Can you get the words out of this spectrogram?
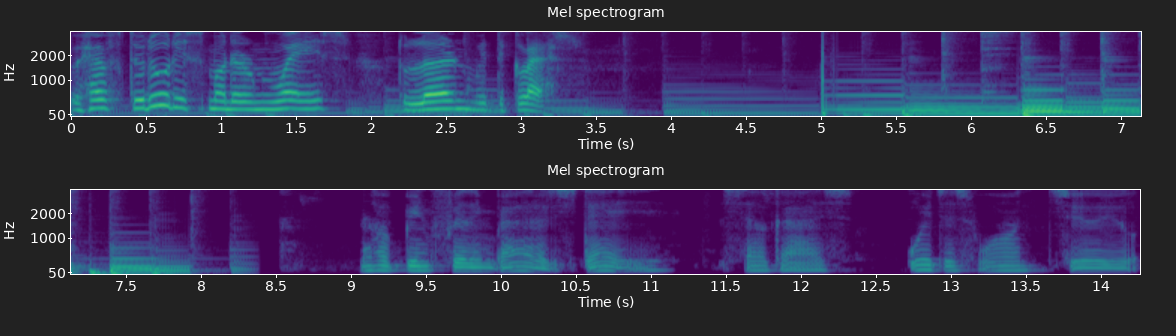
we have to do these modern ways to learn with the class. Never been feeling better this day. So, guys, we just want to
